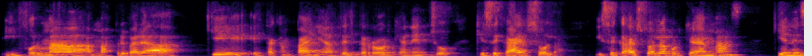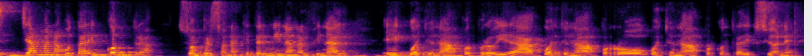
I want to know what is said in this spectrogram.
informada, más preparada que esta campaña del terror que han hecho, que se cae sola. Y se cae sola porque además quienes llaman a votar en contra son personas que terminan al final eh, cuestionadas por probidad, cuestionadas por robo, cuestionadas por contradicciones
